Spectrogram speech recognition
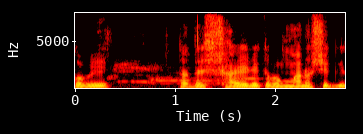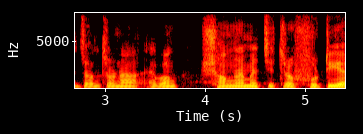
কবি তাদের শারীরিক এবং মানসিক যন্ত্রণা এবং সংগ্রামের চিত্র ফুটিয়ে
